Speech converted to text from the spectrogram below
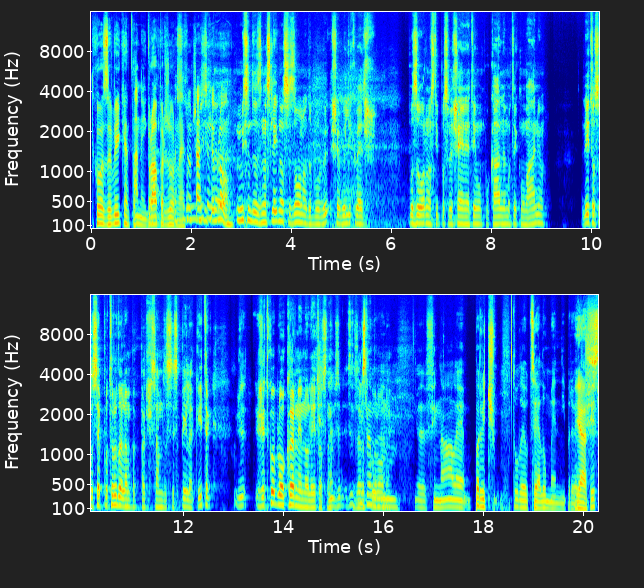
tako za vikend, pa ne proper žur. Pa Ne. se to včasih Mislim, je bilo. Mislim, da z naslednjo sezono da bo še veliko več pozornosti posvečene temu pokalnemu tekmovanju. Letos so se potrudili, ampak pač sam, da se spela. Itak, že, že tako je bilo okrnjeno letos. Ne, zaradi Mislim, korone. eh, finale, prvič to, da je v celu meni ni preveč Ja, všeč.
